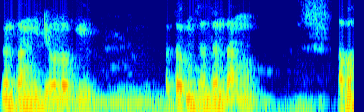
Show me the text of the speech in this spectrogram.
tentang ideologi atau misalnya tentang apa?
